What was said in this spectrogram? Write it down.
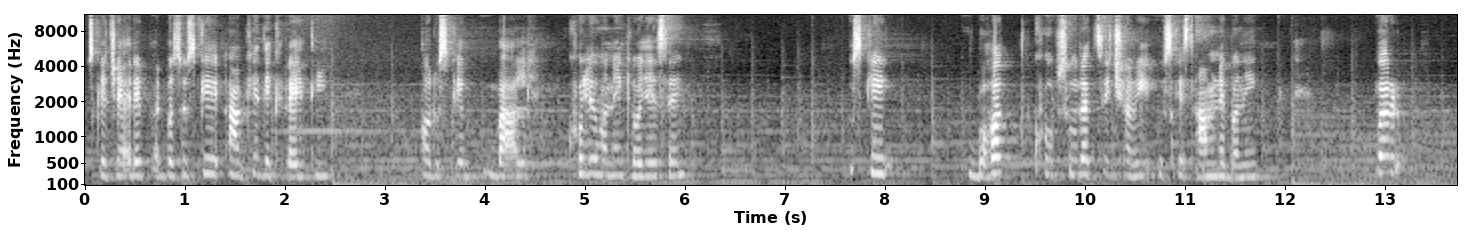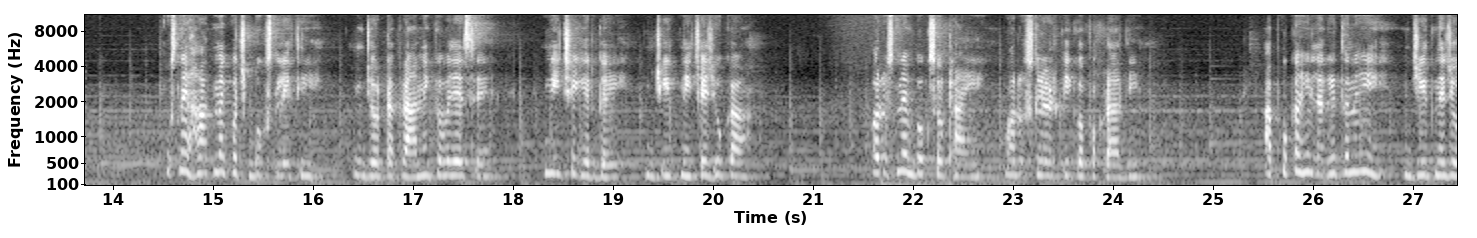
उसके चेहरे पर बस उसके आँखें दिख रही थी और उसके बाल खुले होने की वजह से उसकी बहुत खूबसूरत सी छवि उसके सामने बनी। पर उसने हाथ में कुछ बुक्स ली थी, जो टकराने की वजह से नीचे गिर गई, जीत नीचे झुका। और उसने बुक्स उठाई और उस लड़की को पकड़ा दी। आपको कहीं लगी तो नहीं? जीत ने जो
